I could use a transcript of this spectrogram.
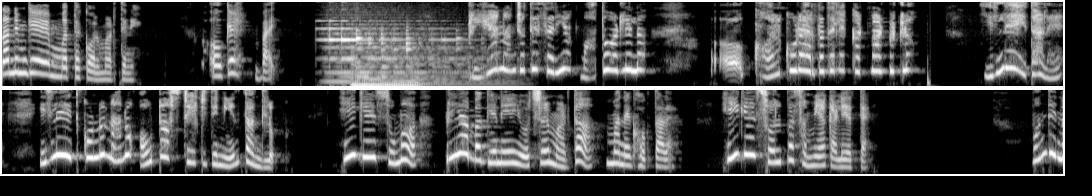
ನಾನು ನಿಮಗೆ ಮತ್ತೆ ಕಾಲ್ ಮಾಡ್ತೀನಿ. ಓಕೆ ಬಾಯ್ ಪ್ರಿಯಾ ನನ್ನ ಜೊತೆ ಸರಿಯಾಗಿ ಮಾತು ಆಡಲಿಲ್ಲ ಕಾಲ್ ಕೂಡ ಅರ್ಧದಲ್ಲೇ ಕಟ್ ಮಾಡಿಬಿಟ್ಲು. ಇಲ್ಲೇ ಇದ್ದಾಳೆ. ಇಲ್ಲೇ ಇದ್ಕೊಂಡು ನಾನು ಔಟ್ ಆಫ್ ಸ್ಟೇಟ್ ಇದ್ದೀನಿ ಅಂತ ಅಂದ್ಲು ಹೀಗೆ ಸುಮಾ ಪ್ರಿಯಾ ಬಗ್ಗೆನೇ ಯೋಚನೆ ಮಾಡ್ತಾ ಮನೆಗೆ ಹೋಗ್ತಾಳೆ. ಹೀಗೆ ಸ್ವಲ್ಪ ಸಮಯ ಕಳೆಯುತ್ತೆ. ಮುಂದಿನ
